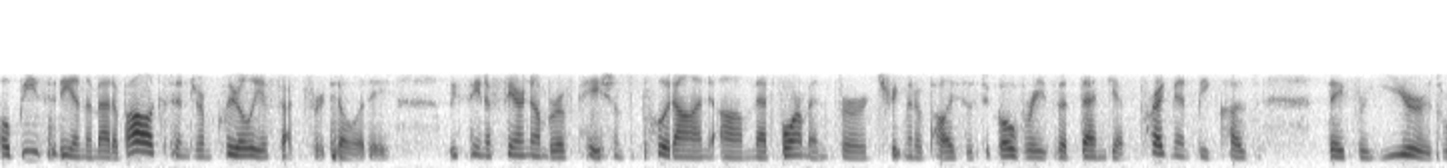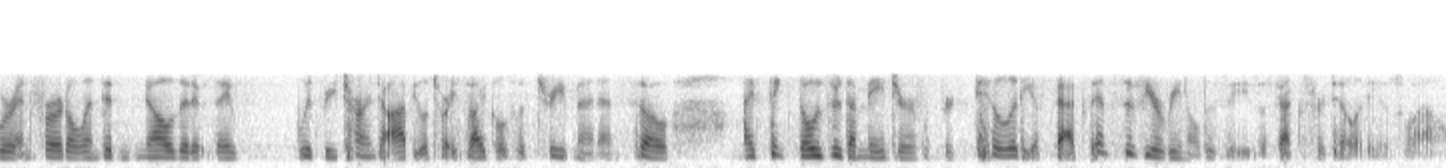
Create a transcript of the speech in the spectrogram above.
Obesity and the metabolic syndrome clearly affect fertility. We've seen a fair number of patients put on um, metformin for treatment of polycystic ovaries that then get pregnant because they, for years, were infertile and didn't know that it, they would return to ovulatory cycles with treatment. And so I think those are the major fertility effects, and severe renal disease affects fertility as well.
